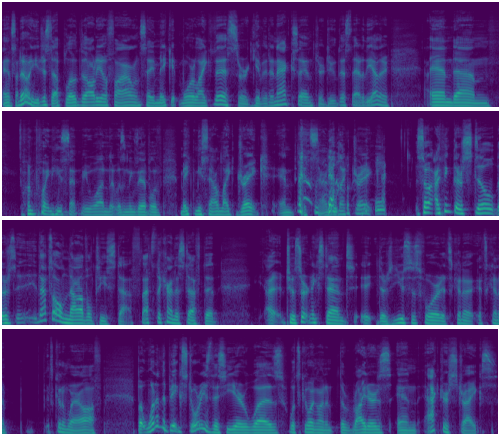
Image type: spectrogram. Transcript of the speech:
And it's like, no, you just upload the audio file and say, make it more like this, or give it an accent, or do this, that, or the other. And um, one point he sent me one that was an example of make me sound like Drake, and it sounded like Drake. So I think there's still there's that's all novelty stuff. That's the kind of stuff that, uh, to a certain extent, it, there's uses for it. It's gonna it's gonna it's gonna wear off. But one of the big stories this year was what's going on the writers and actor strikes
